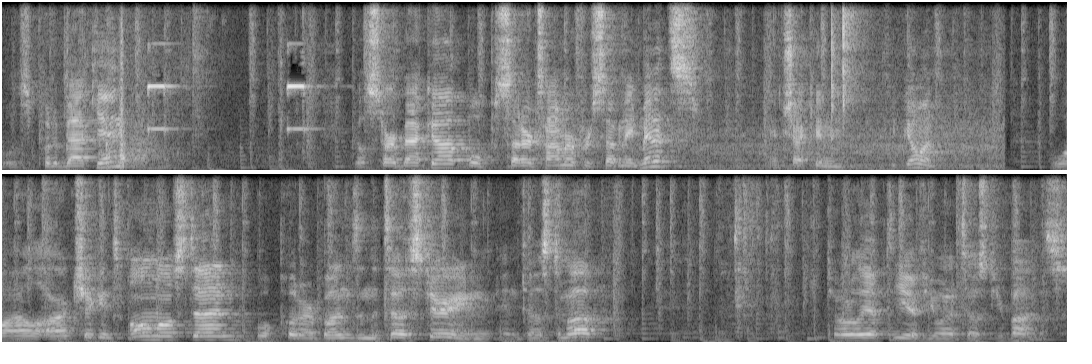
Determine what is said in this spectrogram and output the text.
We'll just put it back in. It'll start back up. We'll set our timer for seven, eight minutes and check in keep going. While our chicken's almost done, we'll put our buns in the toaster and, and toast them up. Totally up to you if you want to toast your buns.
